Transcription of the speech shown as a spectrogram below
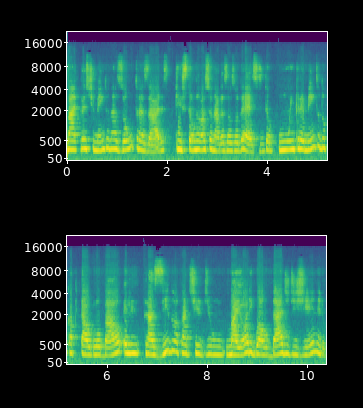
mais investimento nas outras áreas que estão relacionadas aos ODS. Então, um incremento do capital global, ele trazido a partir de uma maior igualdade de gênero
